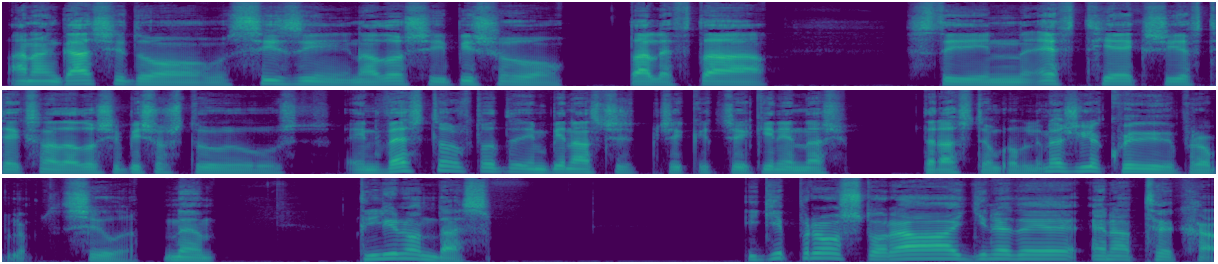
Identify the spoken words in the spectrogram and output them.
αναγκάσει το CZ να δώσει πίσω τα λεφτά στην FTX η FTX να τα δώσει πίσω στους investors τότε η Binance και- και- και εκείνη να έχει τεράστιο πρόβλημα. να έχει liquidity problem. Σίγουρα. Ναι. Κλείνοντας, η Κύπρος τώρα γίνεται ένα tech hub.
